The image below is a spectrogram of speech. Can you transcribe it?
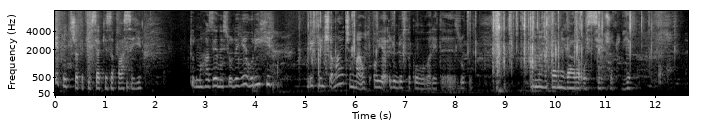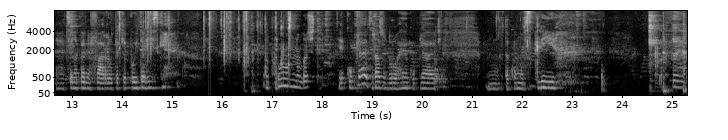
І тут ще такі всякі запаси є. Тут магазини сюди є, горіхи. Горіхи інша має чи немає? Ой, я люблю з такого варити е, зупу. Вона, напевне, дала ось ці, що тут є. Е, Це, напевне, фарро таке по-італійськи. Отонно, бачите, як купляють, зразу дороге купляють в такому склі. Кафе.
